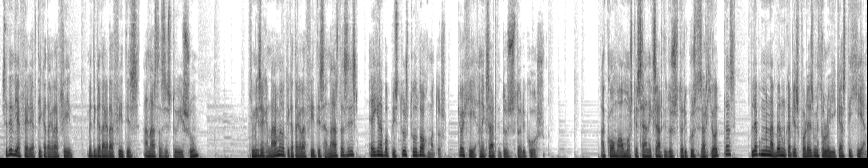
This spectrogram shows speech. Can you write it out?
Σε τι διαφέρει αυτή η καταγραφή με την καταγραφή της ανάστασης του Ιησού, και μην ξεχνάμε ότι η καταγραφή της Ανάστασης έγινε από πιστούς του δόγματος και όχι ανεξάρτητους ιστορικούς. Ακόμα όμως και σε ανεξάρτητους ιστορικούς της αρχαιότητας, βλέπουμε να μπαίνουν κάποιες φορές μυθολογικά στοιχεία.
